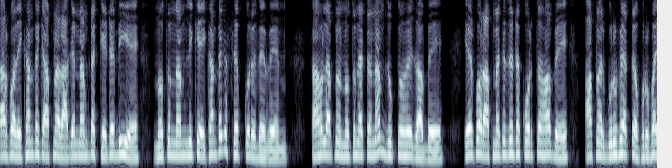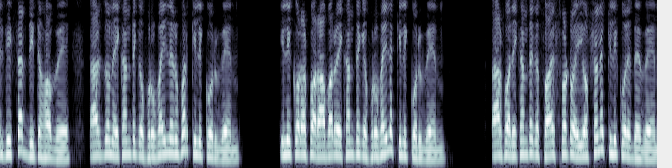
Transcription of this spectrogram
তারপর এখান থেকে আপনার আগের নামটা কেটে দিয়ে নতুন নাম লিখে এখান থেকে সেভ করে দেবেন। তাহলে আপনার নতুন একটা নাম যুক্ত হয়ে যাবে। এরপর আপনাকে যেটা করতে হবে, আপনার গ্রুপে একটা প্রোফাইল পিকচার দিতে হবে। তার জন্য এখান থেকে প্রোফাইলের উপর ক্লিক করবেন। ক্লিক করার পর আবারও এখান থেকে প্রোফাইলে ক্লিক করবেন। তারপর এখান থেকে সয়েস ফটো এই অপশানে ক্লিক করে দেবেন।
